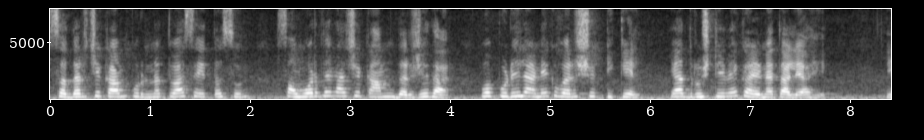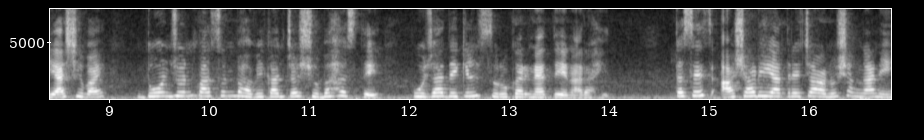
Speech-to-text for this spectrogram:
सदरचे काम पूर्णत्वास येत असून संवर्धनाचे काम दर्जेदार व पुढील अनेक वर्ष टिकेल या दृष्टीने करण्यात आले आहे. याशिवाय दोन जूनपासून भाविकांच्या शुभ हस्ते पूजा देखील सुरू करण्यात येणार आहेत तसेच आषाढी यात्रेच्या अनुषंगाने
